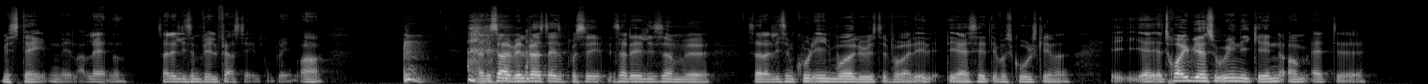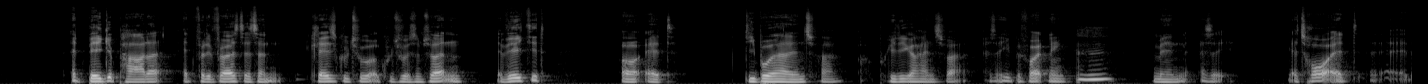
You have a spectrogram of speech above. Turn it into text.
med staten eller landet, så er det ligesom velfærdsstatens problem. Og når det så er velfærdsstatens problem, så er det ligesom, øh, så er der ligesom kun en måde at løse det på, og det, det er at sætte det på skoleskemaet. Jeg, jeg tror ikke, vi er så uenige igen om, at, øh, at begge parter, at for det første, at sådan klassisk kultur og kultur som sådan er vigtigt, og at de både har ansvar, og politikere har ansvar, altså hele befolkningen. Mm-hmm. Men altså, jeg tror, at, at,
